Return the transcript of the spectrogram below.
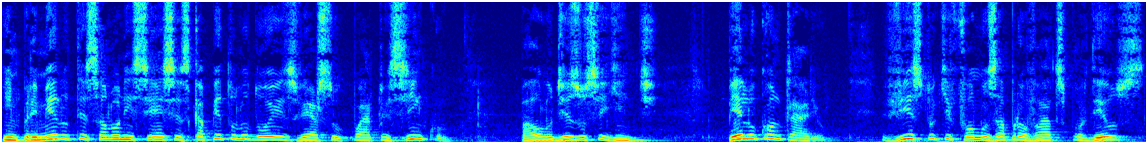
Em 1 Tessalonicenses capítulo 2, verso 4 e 5, Paulo diz o seguinte: Pelo contrário, visto que fomos aprovados por Deus,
